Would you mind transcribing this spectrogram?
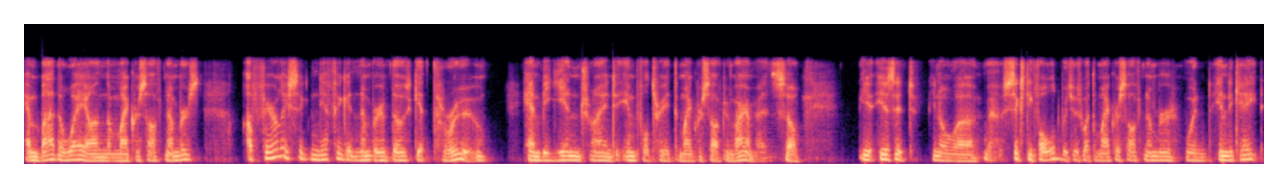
And by the way, on the Microsoft numbers, a fairly significant number of those get through and begin trying to infiltrate the Microsoft environment. So, is it you know uh, 60 fold, which is what the Microsoft number would indicate?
